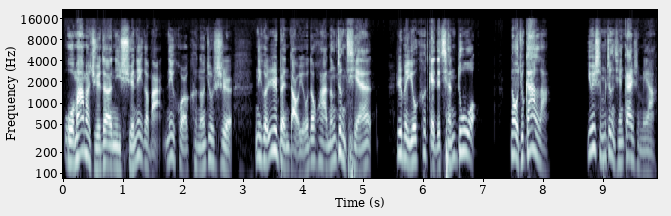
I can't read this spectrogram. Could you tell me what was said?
我妈妈觉得你学那个吧，那会儿可能就是那个日本导游的话能挣钱，日本游客给的钱多，那我就干了。因为什么挣钱干什么呀？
